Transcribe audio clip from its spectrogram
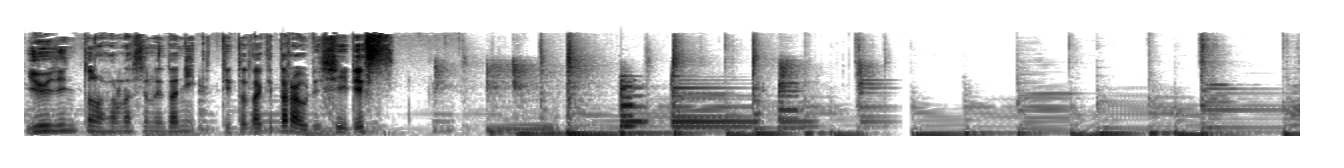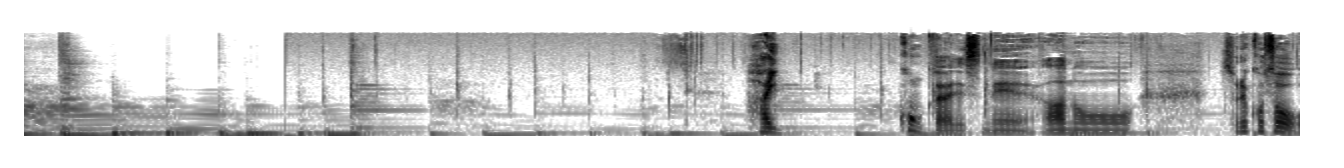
友人との話のネタにしていただけたら嬉しいです。はい。今回はですね、あのーそれこそ、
